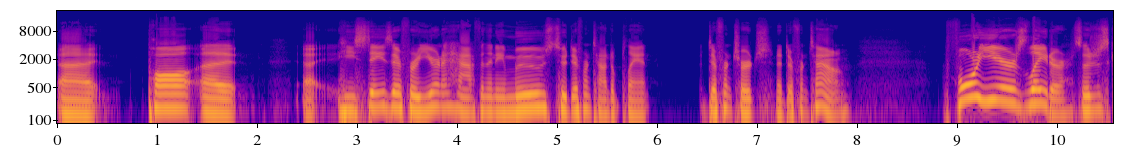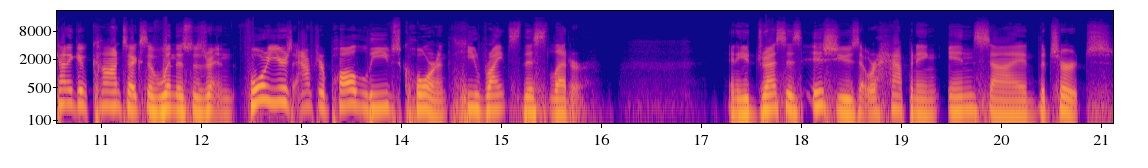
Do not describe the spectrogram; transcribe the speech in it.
uh, Paul uh, uh, he stays there for a year and a half, and then he moves to a different town to plant a different church in a different town. Four years later, so just kind of give context of when this was written. Four years after Paul leaves Corinth, he writes this letter and he addresses issues that were happening inside the church.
